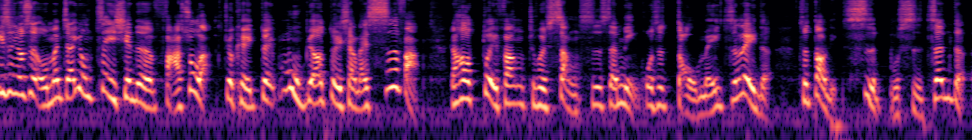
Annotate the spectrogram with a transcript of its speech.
意思就是我们只要用这些的法术啊，就可以对目标对象来施法，然后对方就会丧失生命或是倒霉之类的。这到底是不是真的？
